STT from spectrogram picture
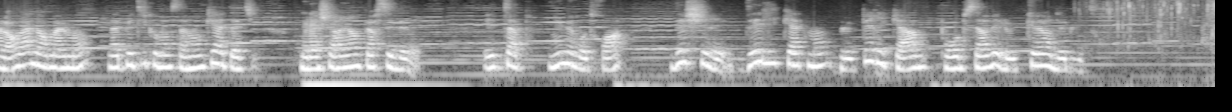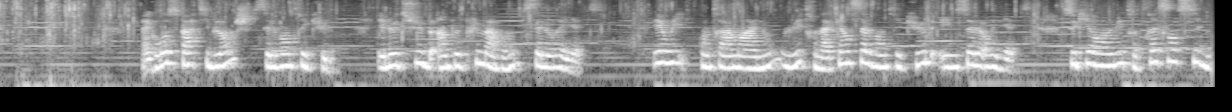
Alors là, normalement, l'appétit commence à manquer à Tati. Ne lâchez rien, persévérez. Étape numéro 3. Déchirez délicatement le péricarde pour observer le cœur de l'huître. La grosse partie blanche, c'est le ventricule. Et le tube un peu plus marron, c'est l'oreillette. Et oui, contrairement à nous, l'huître n'a qu'un seul ventricule et une seule oreillette, ce qui rend l'huître très sensible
